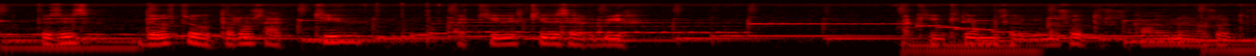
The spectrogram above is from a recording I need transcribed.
Entonces debemos preguntarnos a quién, a quiénes quiere servir, a quién queremos servir nosotros, cada uno de nosotros,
